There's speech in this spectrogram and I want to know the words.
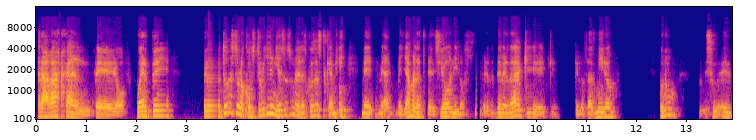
trabajan pero fuerte, pero todo esto lo construyen y eso es una de las cosas que a mí me, me, llama la atención y los, de verdad que, que, los admiro, con un eh,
